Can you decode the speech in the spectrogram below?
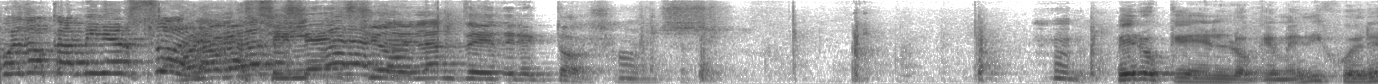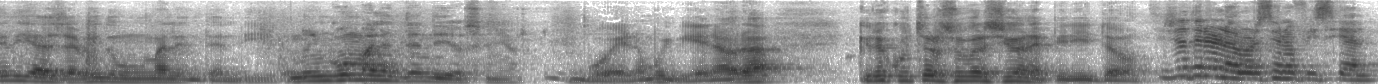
puedo caminar sola. Bueno, haga silencio delante del director, señor. Espero que en lo que me dijo Heredia haya habido un malentendido. Ningún malentendido, señor. Bueno, muy bien. Ahora quiero escuchar su versión, Espirito. Si yo tengo la versión oficial.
